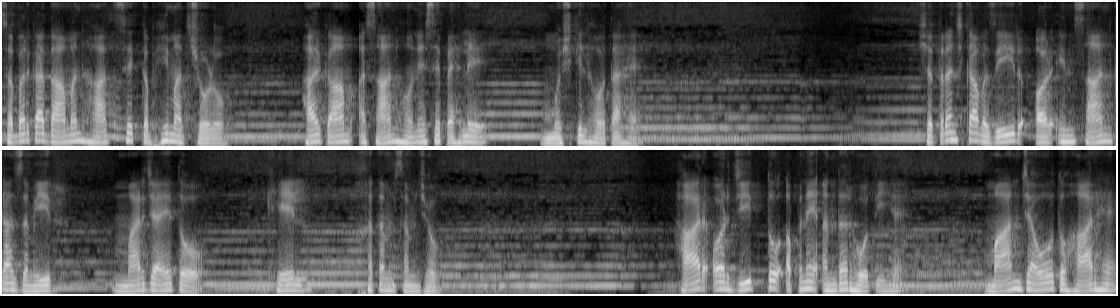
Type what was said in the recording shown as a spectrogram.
सबर का दामन हाथ से कभी मत छोड़ो। हर काम आसान होने से पहले मुश्किल होता है। शतरंज का वज़ीर और इंसान का ज़मीर मर जाए तो खेल ख़त्म समझो। हार और जीत तो अपने अंदर होती है। मान जाओ तो हार है,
